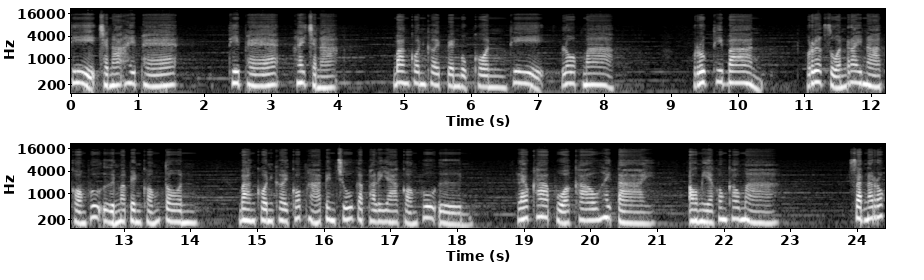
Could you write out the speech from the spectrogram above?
ที่ชนะให้แพ้ ที่แพ้ให้ชนะ บางคนเคยเป็นบุคคลที่โลภมาก รุกที่บ้าน เลือกสวนไร่นาของผู้อื่นมาเป็นของตน บางคนเคยคบหาเป็นชู้กับภรรยาของผู้อื่น แล้วฆ่าผัวเขาให้ตาย เอาเมียของเข้ามา สัตว์นรก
